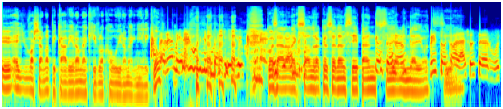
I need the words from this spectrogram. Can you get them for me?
egy vasárnapi kávéra meghívlak, ha újra megnyílik, jó? Hát remélem, hogy még meghívjuk. Kozár Alexandra, köszönöm szépen, köszönöm. szia, minden jót. Viszont hallásra, szervusz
